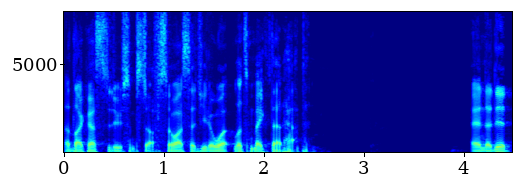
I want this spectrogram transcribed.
I'd like us to do some stuff. So I said, you know what? Let's make that happen. And I did.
